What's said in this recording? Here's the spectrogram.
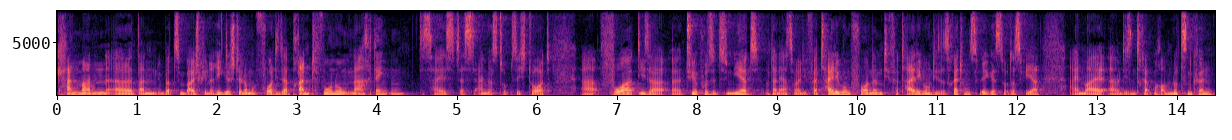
kann man äh, dann über zum Beispiel eine Riegelstellung vor dieser Brandwohnung nachdenken. Das heißt, dass der Angriffstrupp sich dort äh, vor dieser äh, Tür positioniert und dann erstmal die Verteidigung vornimmt, die Verteidigung dieses Rettungsweges, sodass wir einmal äh, diesen Treppenraum nutzen können.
